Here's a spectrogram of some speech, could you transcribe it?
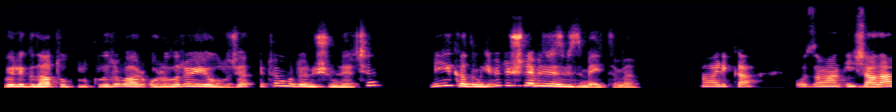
Böyle gıda toplulukları var, oralara üye olacak. Bütün bu dönüşümler için bir ilk adım gibi düşünebiliriz bizim eğitimi. Harika. O zaman inşallah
